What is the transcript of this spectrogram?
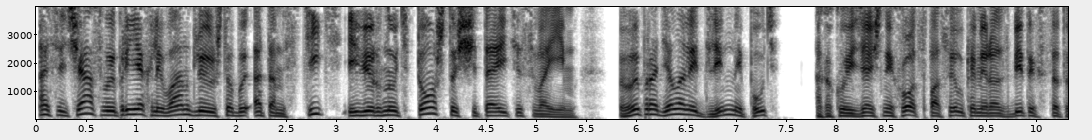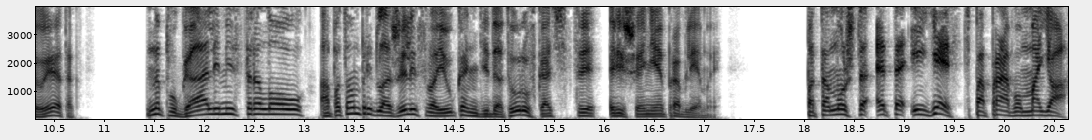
А сейчас вы приехали в Англию, чтобы отомстить и вернуть то, что считаете своим. Вы проделали длинный путь. А какой изящный ход с посылками разбитых статуэток. Напугали мистера Лоу, а потом предложили свою кандидатуру в качестве решения проблемы. «Потому что это и есть по праву мое!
